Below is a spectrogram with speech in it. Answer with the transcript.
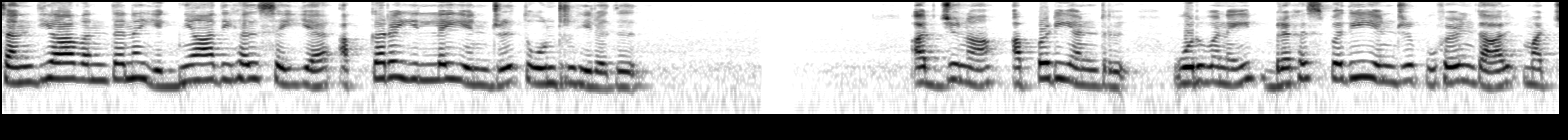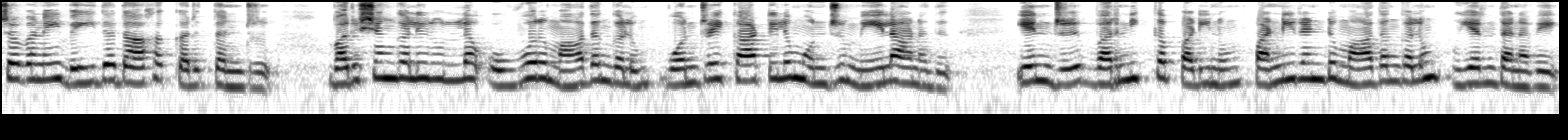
சந்தியாவந்தன யஜ்ஞாதிகள் செய்ய அக்கறையில்லை என்று தோன்றுகிறது அர்ஜுனா அப்படியன்று. ஒருவனை பிரகஸ்பதி என்று புகழ்ந்தால் மற்றவனை வெய்ததாக கருத்தன்று. வருஷங்களிலுள்ள ஒவ்வொரு மாதங்களும் ஒன்றை காட்டிலும் ஒன்று மேலானது என்று வர்ணிக்கப்படினும் பன்னிரண்டு மாதங்களும் உயர்ந்தனவே.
